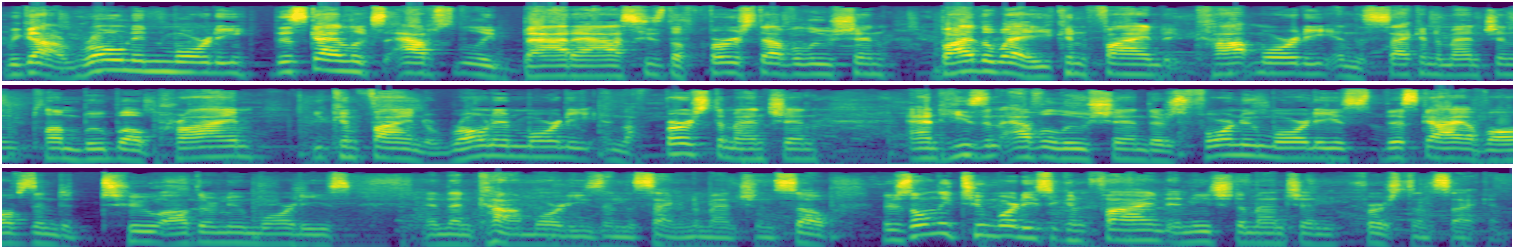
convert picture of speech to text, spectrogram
We got Ronin Morty. This guy looks absolutely badass. He's the first evolution. By the way, you can find Cop Morty in the second dimension, Plumbubo Prime. You can find Ronin Morty in the first dimension and he's an evolution. There's four new Mortys. This guy evolves into two other new Mortys, and then Cop Mortys in the second dimension. So there's only two Mortys you can find in each dimension, first and second.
